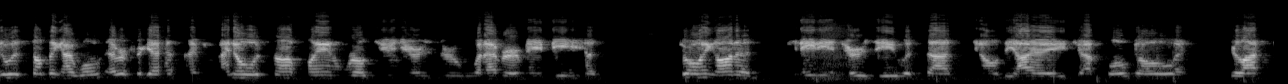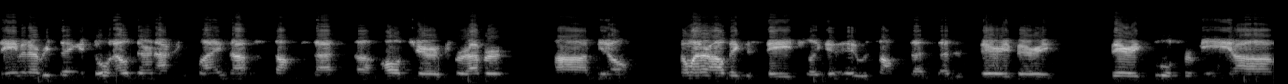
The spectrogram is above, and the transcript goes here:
it was something I won't ever forget. I, I know it's not playing World Juniors or whatever it may be, but throwing on a Canadian jersey with that, you know, the IIHF logo and your last name and everything, and going out there and actually playing, that was something that uh, I'll cherish forever. Um, you know, no matter how big the stage, like it, it was something that, that is very, very, very cool for me. Um,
